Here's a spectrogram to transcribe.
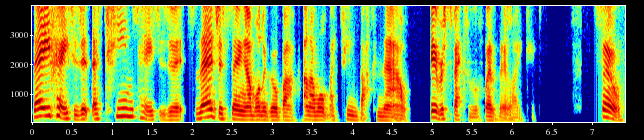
They've hated it, their teams hated it. So they're just saying, I want to go back and I want my team back now, irrespective of whether they like it. So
